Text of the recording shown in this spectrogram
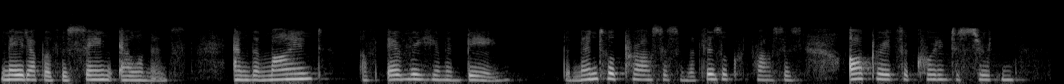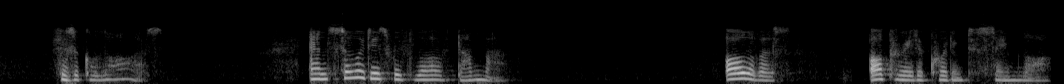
made up of the same elements. And the mind of every human being, the mental process and the physical process, operates according to certain physical laws. And so it is with law of Dhamma. All of us operate according to same law.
